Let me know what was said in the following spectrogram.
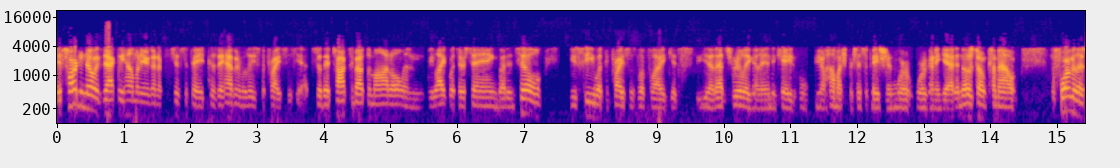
It's hard to know exactly how many are going to participate because they haven't released the prices yet. So they've talked about the model and we like what they're saying, but until you see what the prices look like, it's you know that's really going to indicate you know how much participation we're we're going to get, and those don't come out. The formulas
